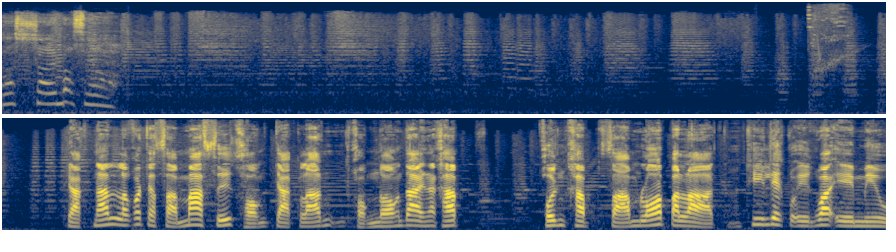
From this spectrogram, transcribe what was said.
らっしゃいませ จากนั้นเราก็จะสามารถซื้อของจากร้านของน้องได้นะครับ คนขับ 3 ล้อประหลาดที่เรียกตัวเองว่าเอมิล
